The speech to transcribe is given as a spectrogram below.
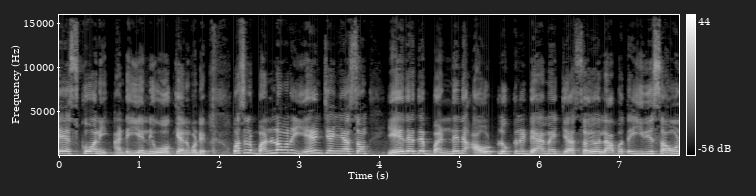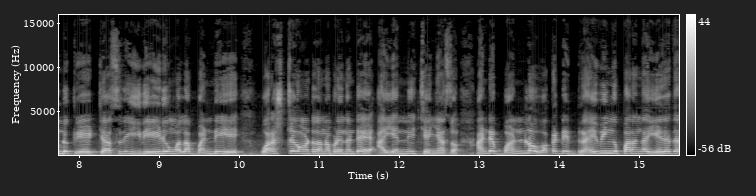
చేసుకొని. అంటే ఇవన్నీ ఓకే అనుకోండి. అసలు బండిలో మనం ఏం చేంజ్ చేస్తాం? ఏదైతే బండిని అవుట్లుక్ని డ్యామేజ్ చేస్తాయో లేకపోతే ఇది సౌండ్ క్రియేట్ చేస్తుంది ఇది వేయడం వల్ల బండి వరస్ట్గా ఉంటుంది అన్నప్పుడు ఏంటంటే అవన్నీ చేంజ్ చేస్తాం. అంటే బండిలో ఒకటి డ్రైవింగ్ పరంగా ఏదైతే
